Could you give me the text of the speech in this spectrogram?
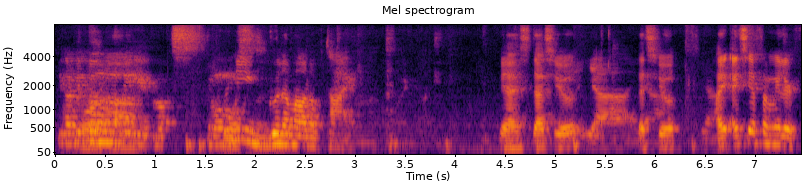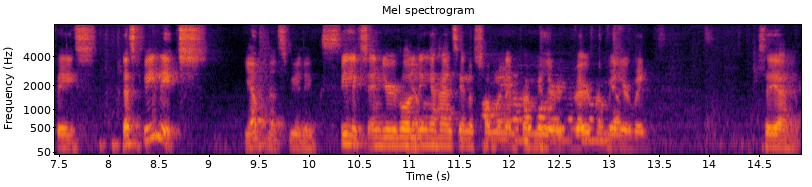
For, naman uh, kay Atrox. Yung Pretty good amount of time. Oh. Yes, that's you. Yeah, That's yeah, you. Yeah. I, I see a familiar face. That's Felix. Yep, that's Felix. Felix, and you're holding a handstand of someone I'm familiar, very familiar with. So yeah.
